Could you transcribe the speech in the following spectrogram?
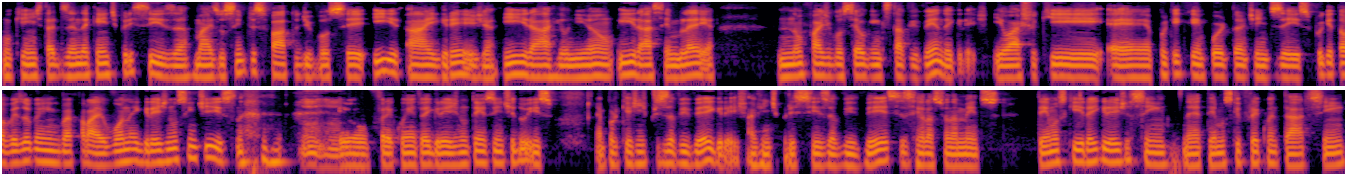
O que a gente está dizendo é que a gente precisa, mas o simples fato de você ir à igreja, ir à reunião, ir à assembleia, não faz de você alguém que está vivendo a igreja. E eu acho que é, por que, que é importante a gente dizer isso? Porque talvez alguém vai falar, eu vou na igreja e não senti isso, né? Uhum. Eu frequento a igreja e não tenho sentido isso. É porque a gente precisa viver a igreja. A gente precisa viver esses relacionamentos. Temos que ir à igreja, sim, né? Temos que frequentar, sim.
